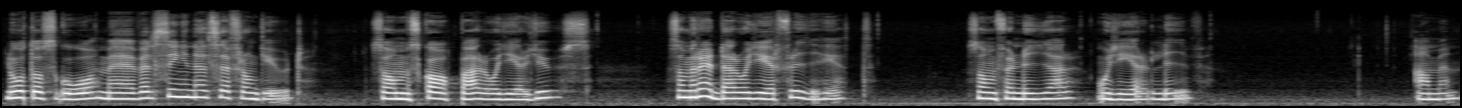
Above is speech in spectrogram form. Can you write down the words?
Låt oss gå med välsignelse från Gud som skapar och ger ljus, som räddar och ger frihet, som förnyar och ger liv. Amen.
